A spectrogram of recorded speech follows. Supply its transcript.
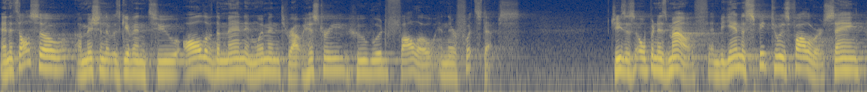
And it's also a mission that was given to all of the men and women throughout history who would follow in their footsteps. Jesus opened his mouth and began to speak to his followers, saying,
